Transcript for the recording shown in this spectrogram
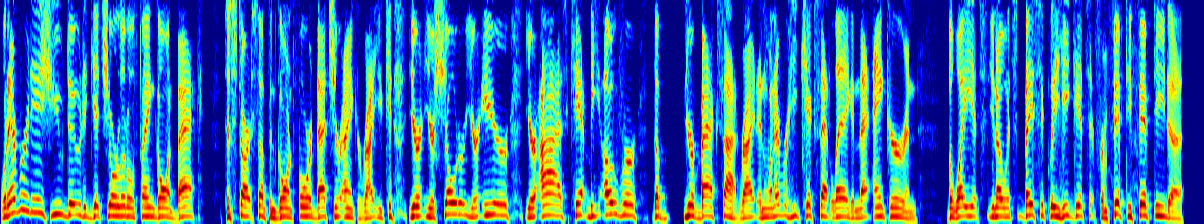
whatever it is you do to get your little thing going back, to start something going forward, that's your anchor, right? You can, your your shoulder, your ear, your eyes can't be over the your backside, right? And whenever he kicks that leg and that anchor and the way it's, you know, it's basically he gets it from 50 50 to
